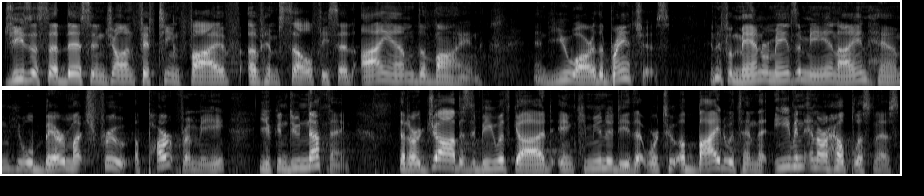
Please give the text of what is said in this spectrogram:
Jesus said this in John 15, 5 of himself. He said, I am the vine, and you are the branches. And if a man remains in me and I in him, he will bear much fruit. Apart from me, you can do nothing. That our job is to be with God in community, that we're to abide with him, that even in our helplessness,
